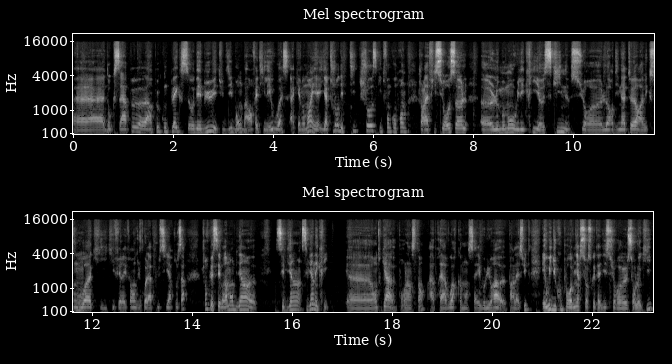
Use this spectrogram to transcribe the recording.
Euh, donc c'est un peu, euh, un peu complexe au début et tu te dis bon bah en fait il est où à, quel moment? Il y a toujours des petites choses qui te font comprendre genre la fissure au sol euh, le moment où il écrit skin sur l'ordinateur avec son mmh. doigt qui, qui, fait référence du coup à la poussière tout ça je trouve que c'est vraiment bien c'est bien c'est bien écrit en tout cas pour l'instant, après à voir comment ça évoluera par la suite. Et oui, du coup, pour revenir sur ce que tu as dit sur, sur Loki,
